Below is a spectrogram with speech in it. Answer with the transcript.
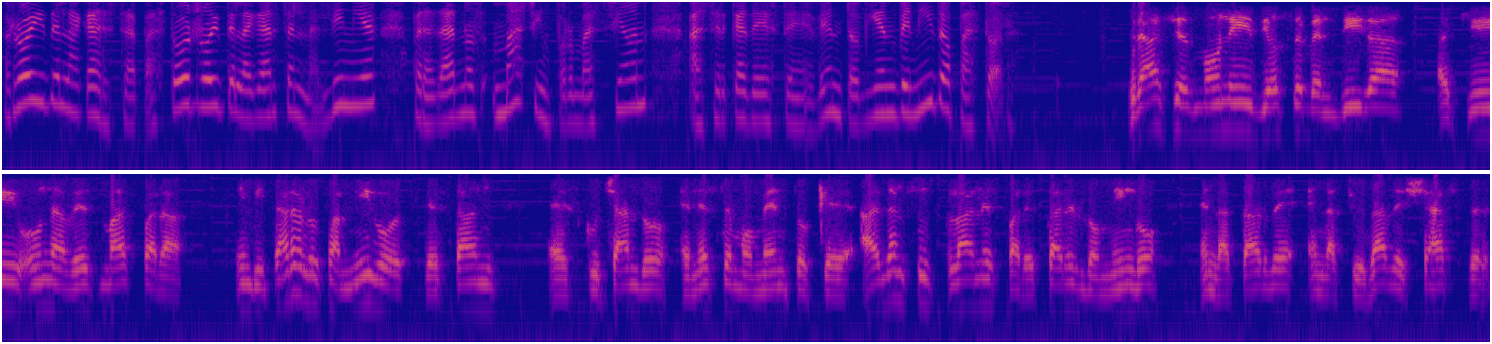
Roy de la Garza, Pastor Roy de la Garza en la línea para darnos más información acerca de este evento. Bienvenido, Pastor. Gracias, Moni. Dios te bendiga aquí una vez más para invitar a los amigos que están escuchando en este momento que hagan sus planes para estar el domingo en la tarde en la ciudad de Shafter.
